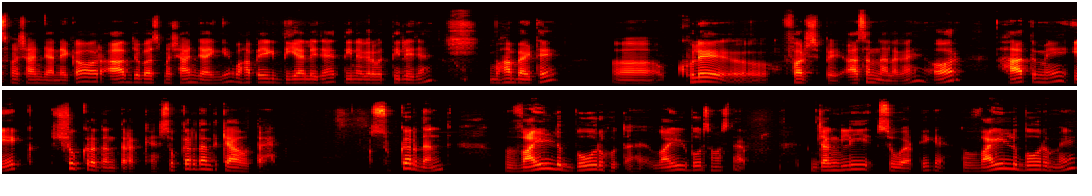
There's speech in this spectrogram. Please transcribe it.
शमशान जाने का। और आप जब शमशान जाएँगे, वहाँ पे एक दिया ले जाएँ, तीन अगरबत्ती ले जाएँ, वहाँ बैठे खुले फर्श पे आसन ना लगाएँ और हाथ में एक शुक्र दंत रखें। शुक्र दंत क्या होता है? शुक्र दंत वाइल्ड बोर होता है। वाइल्ड बोर समझते हैं आप? जंगली सुअर, ठीक है? तो वाइल्ड बोर में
